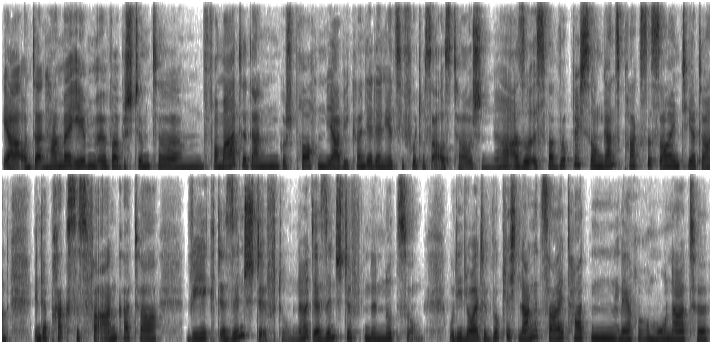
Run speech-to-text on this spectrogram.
Ja, und dann haben wir eben über bestimmte ähm, Formate dann gesprochen. Ja, wie könnt ihr denn jetzt die Fotos austauschen? Ne? Also es war wirklich so ein ganz praxisorientierter und in der Praxis verankerter Weg der Sinnstiftung, ne? der sinnstiftenden Nutzung, wo die Leute wirklich lange Zeit hatten, mehrere Monate,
